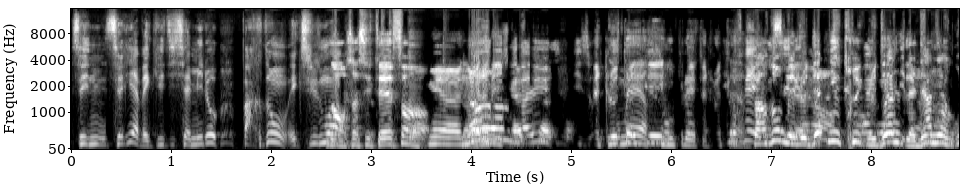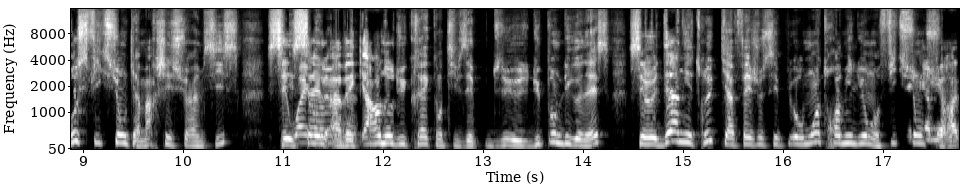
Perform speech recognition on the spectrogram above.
c'est une série avec Laetitia Milo. Pardon, excuse-moi. Non, ça c'était F1. Mais euh, non, non, non, mais non, mais- oui, ils ont- Faites-le Vous taire, s'il vous plaît, faites-le Ils ont taire. Pardon, mais le dernier truc, le dernier, la dernière grosse fiction qui a marché sur M6, c'est celle avec Arnaud Ducret quand il faisait du, du pont de Ligonnès. C'est le dernier truc qui a fait, je sais plus, au moins 3 millions en fiction sur, Caméra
